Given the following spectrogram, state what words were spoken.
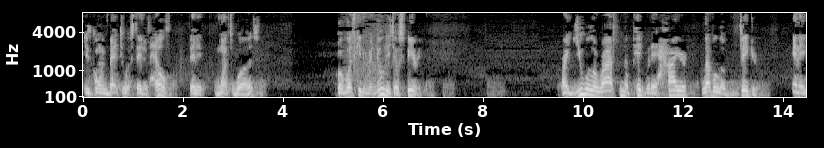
is going back to a state of health that it once was. But what's getting renewed is your spirit. Right? You will arise from the pit with a higher level of vigor and a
